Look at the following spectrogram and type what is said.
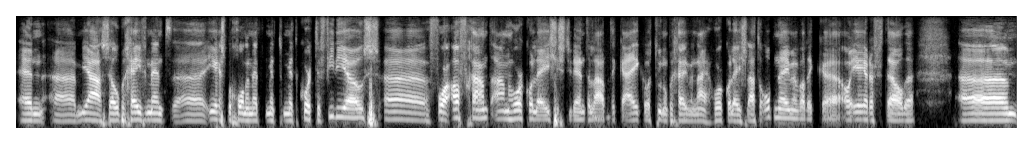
En uh, ja, zo op een gegeven moment uh, eerst begonnen met, met, met korte video's. Uh, voorafgaand aan hoorcollege studenten laten kijken. Toen op een gegeven moment nou, hoorcollege laten opnemen, wat ik al eerder vertelde. Ehm,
